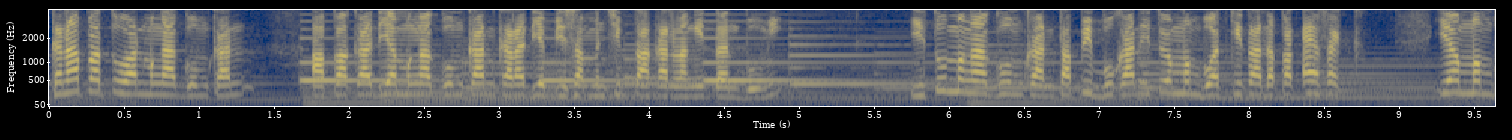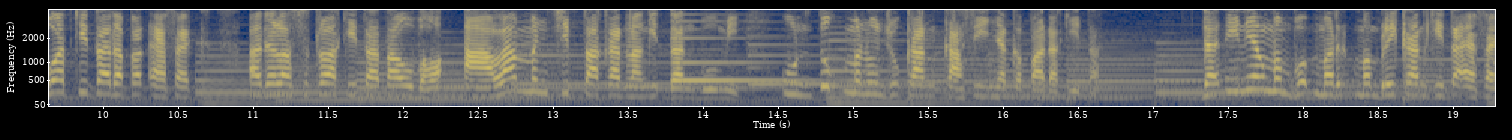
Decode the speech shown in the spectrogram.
Kenapa Tuhan mengagumkan? Apakah dia mengagumkan karena dia bisa menciptakan langit dan bumi? Itu mengagumkan, tapi bukan itu yang membuat kita dapat efek. Yang membuat kita dapat efek adalah setelah kita tahu bahwa Allah menciptakan langit dan bumi untuk menunjukkan kasihnya kepada kita. Dan ini yang memberikan kita efek.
